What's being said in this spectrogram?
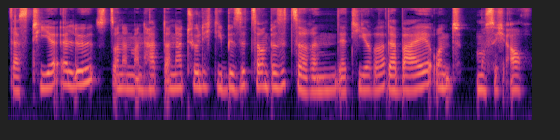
das Tier erlöst, sondern man hat dann natürlich die Besitzer und Besitzerinnen der Tiere dabei und muss sich auch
